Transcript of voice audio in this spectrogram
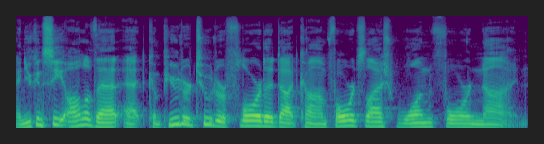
And you can see all of that at computertutorflorida.com forward slash 149.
